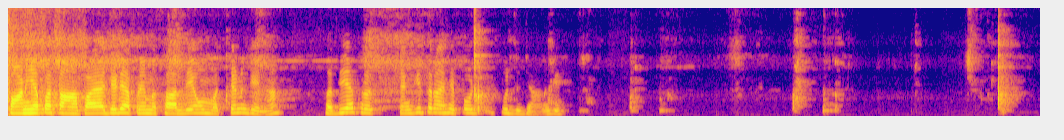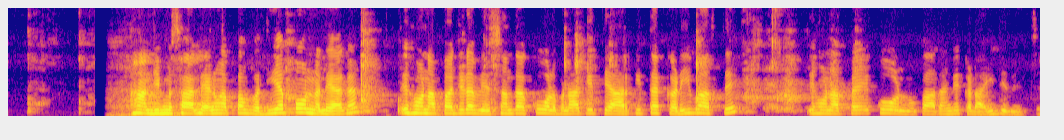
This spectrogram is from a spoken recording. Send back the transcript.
ਪਾਣੀ ਆਪਾਂ ਤਾਂ ਪਾਇਆ, ਜਿਹੜੇ ਆਪਣੇ ਮਸਾਲੇ ਉਹ ਮੱਚਣਗੇ ਨਾ। ਵਧੀਆ ਫਿਰ ਚੰਗੀ ਤਰ੍ਹਾਂ ਇਹ ਭੁੱਜ ਭੁੱਜ ਜਾਣਗੇ। ਹਾਂਜੀ, ਮਸਾਲਿਆਂ ਨੂੰ ਆਪਾਂ ਵਧੀਆ ਭੁੰਨ ਲਿਆ ਗਾ ਤੇ ਹੁਣ ਆਪਾਂ ਜਿਹੜਾ ਵੇਸਣ ਦਾ ਘੋਲ ਬਣਾ ਕੇ ਤਿਆਰ ਕੀਤਾ ਕੜੀ ਵਾਸਤੇ, ਤੇ ਹੁਣ ਆਪਾਂ ਇਹ ਘੋਲ ਨੂੰ ਪਾ ਦਾਂਗੇ ਕੜਾਈ ਦੇ ਵਿੱਚ।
